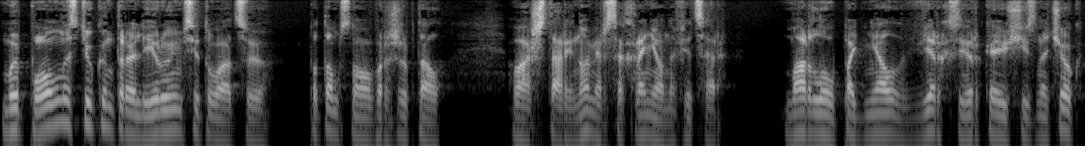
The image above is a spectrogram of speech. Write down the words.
Мы полностью контролируем ситуацию». Потом снова прошептал. «Ваш старый номер сохранен, офицер». Марлоу поднял вверх сверкающий значок,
